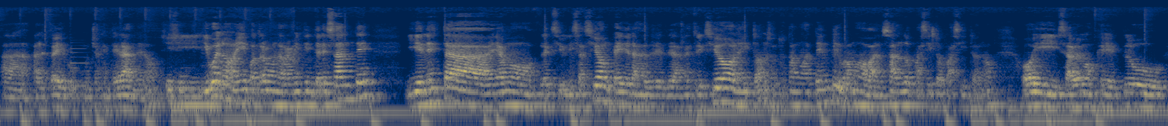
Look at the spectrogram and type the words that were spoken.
al Facebook, mucha gente grande, ¿no? Sí, sí. Y, bueno, ahí encontramos una herramienta interesante y en esta, digamos, flexibilización que hay de, de, las restricciones y todo, nosotros estamos atentos y vamos avanzando pasito a pasito, ¿no? Hoy sabemos que el club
